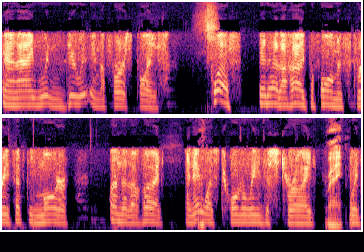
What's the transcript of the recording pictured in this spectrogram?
and I wouldn't do it in the first place. Plus, it had a high performance 350 motor under the hood, and it was totally destroyed Right. with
